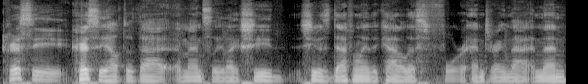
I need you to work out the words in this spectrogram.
Chrissy Chrissy helped with that immensely. Like she she was definitely the catalyst for entering that. And then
